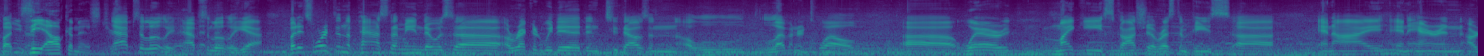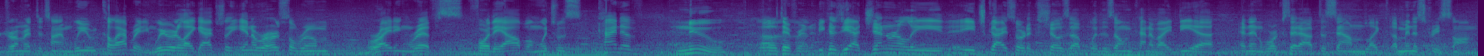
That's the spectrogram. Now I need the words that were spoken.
But He's the alchemist. right? Absolutely, absolutely, yeah. But it's worked in the past. I mean, there was uh, a record we did in 2011 or 12 uh, where Mikey Scaccia, rest in peace, uh, and I and Aaron, our drummer at the time, we were collaborating. We were like actually in a rehearsal room writing riffs for the album, which was kind of new. A little different. Because, yeah, generally each guy sort of shows up with his own kind of idea and then works it out to sound like a ministry song.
